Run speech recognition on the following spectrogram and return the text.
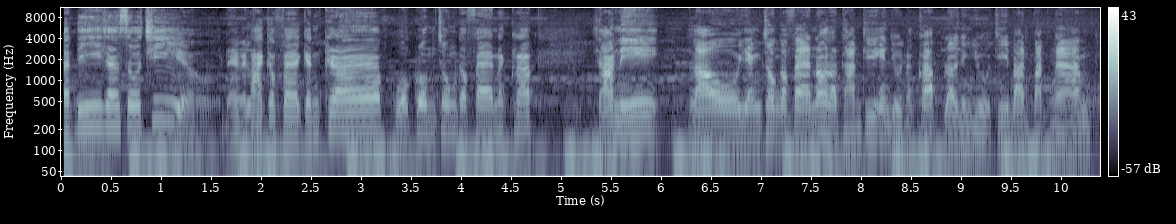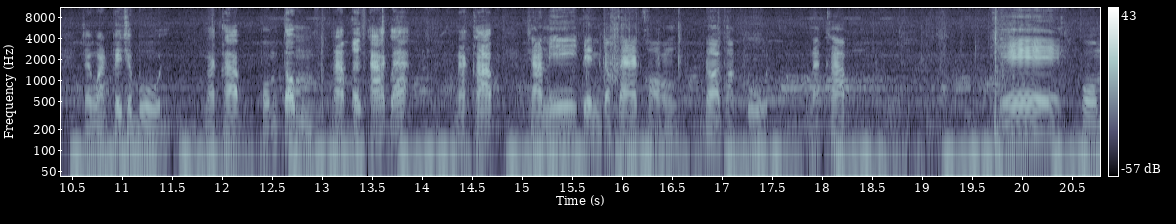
สวัสดีชาวโซเชียลได้เวลากาแฟกันครับ หัวกลมชงกาแฟนะครับ เช้านี้เรายังชงกาแฟนอกสถานที่กันอยู่นะครับ เรายังอยู่ที่บ้านปักน้ำจังหวัดเพชรบูรณ์นะครับ ผมต้มน้ำเอิกอักแล้วนะครับ เช้านี้เป็นกาแฟของดอยผักกูดนะครับโอเคผม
